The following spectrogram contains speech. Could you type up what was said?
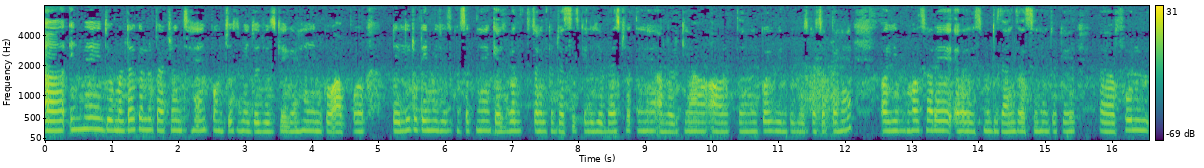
इनमें जो मल्टी कलर पैटर्न्स हैं पॉन्चेस में जो यूज़ किए गए हैं, इनको आप डेली रूटीन में यूज़ कर सकते हैं। कैजुअल स्टाइल के ड्रेसेस के लिए ये बेस्ट होते हैं और लड़कियाँ औरतें कोई भी इनको यूज़ कर सकते हैं। और ये बहुत सारे इसमें डिज़ाइन ऐसे हैं जो कि फुल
